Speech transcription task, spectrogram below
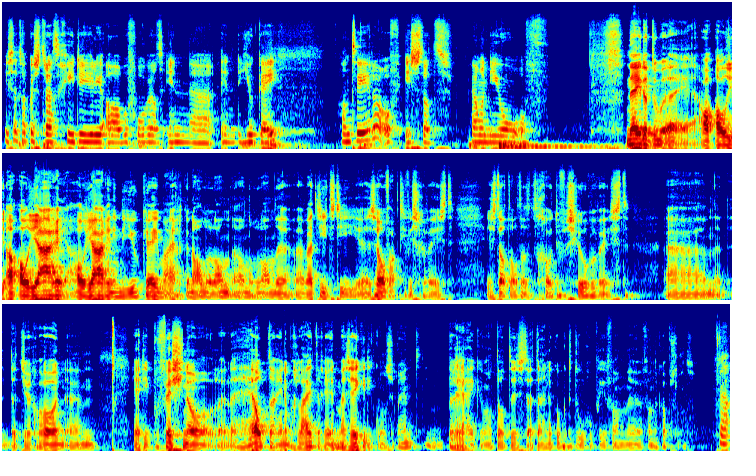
Is dat ook een strategie die jullie al bijvoorbeeld in, eh, in de UK hanteren? Of is dat helemaal nieuw? Of Nee, dat doen we eh, al, al, al, jaren, al jaren in de UK, maar eigenlijk in alle land, andere landen eh, waar GHD eh, zelf actief is geweest, is dat altijd het grote verschil geweest. Ehm, dat je gewoon ehm, ja, die professional helpt daarin en begeleidt erin, maar zeker die consument bereiken, want dat is uiteindelijk ook de doelgroep weer van, eh, van de kapsalons. ja,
